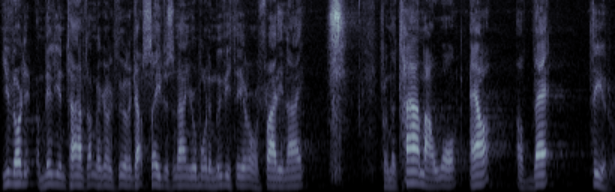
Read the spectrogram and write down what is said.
You've heard it a million times. I'm not going to go through it. I got saved as a nine year old boy in a movie theater on a Friday night. From the time I walked out of that theater,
